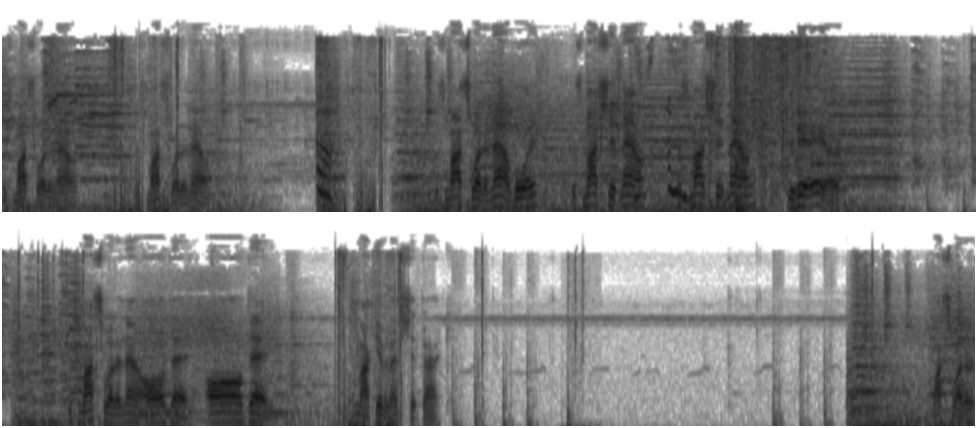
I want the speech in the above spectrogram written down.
It's my sweater now. It's my sweater now. It's my sweater now, boy. It's my shit now. It's my shit now. Yeah. It's my sweater now all day. All day. I'm not giving that shit back. My sweater.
